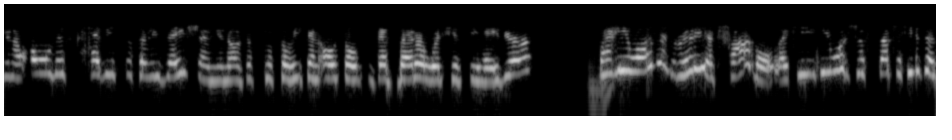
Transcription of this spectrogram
you know, all this heavy socialization, you know, just to, so he can also get better with his behavior. Mm-hmm. But he wasn't really a trouble. Like he, he was just such a, he's a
